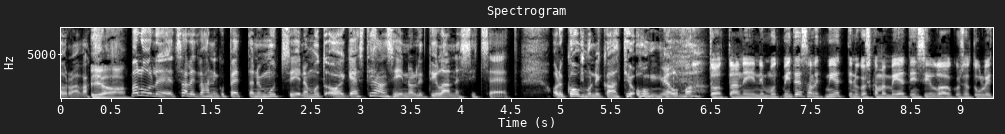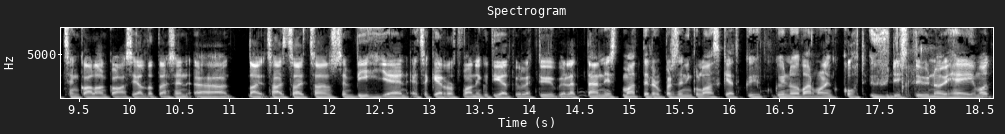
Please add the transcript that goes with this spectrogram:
seuraavaksi. Joo. Mä luulin, että sä olit vähän niin kuin pettänyt mut siinä, mutta oikeastihan siinä oli tilanne sitten se, että oli kommunikaatio-ongelma. Tota niin, niin mutta miten sä olit miettinyt, koska mä mietin silloin, kun sä tulit sen kalankaa sieltä tai sen, ää, tai sait, sait saanut sen vihjeen, että sä kerrot vaan niinku tietyille tyypille tämän, niin sit mä ajattelin, rupesin niinku laskea, että kyllä, kyllä ne varmaan niinku kohta yhdistyy noi heimot.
